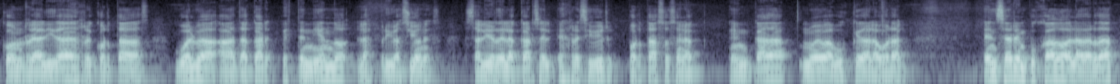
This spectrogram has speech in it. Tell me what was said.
con realidades recortadas, vuelve a atacar extendiendo las privaciones. Salir de la cárcel es recibir portazos en la en cada nueva búsqueda laboral, en ser empujado a la verdad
